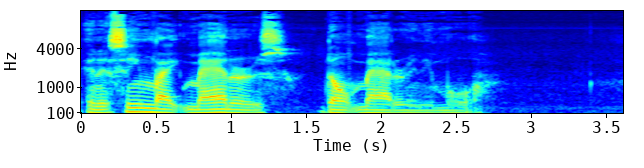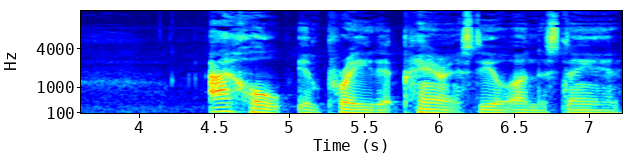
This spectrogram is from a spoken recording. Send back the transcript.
And it seemed like manners don't matter anymore. I hope and pray that parents still understand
